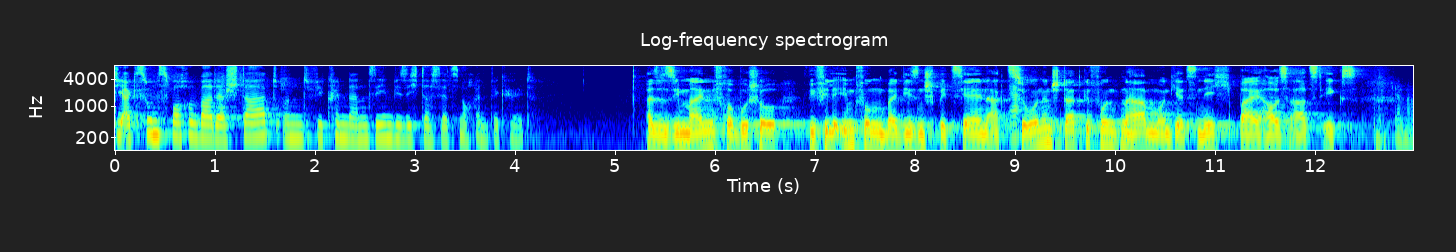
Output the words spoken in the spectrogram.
die Aktionswoche war der Start und wir können dann sehen, wie sich das jetzt noch entwickelt. Also Sie meinen, Frau Buschow, wie viele Impfungen bei diesen speziellen Aktionen ja. stattgefunden haben und jetzt nicht bei Hausarzt X? Genau.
